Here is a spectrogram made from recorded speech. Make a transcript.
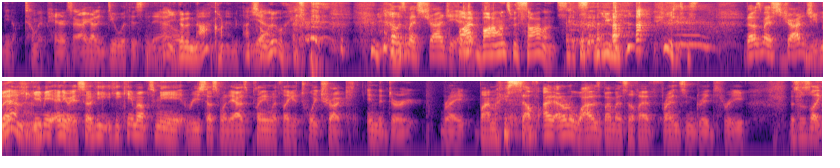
you know, tell my parents I gotta deal with this now. You got to knock on him. Absolutely. that was my strategy. Fight And violence with silence. It's, you, you just, that was my strategy. But Yeah, he gave me anyway. So he he came up to me at recess one day. I was playing with like a toy truck in the dirt, right, by myself. I, I don't know why I was by myself. I had friends in grade three. This was like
